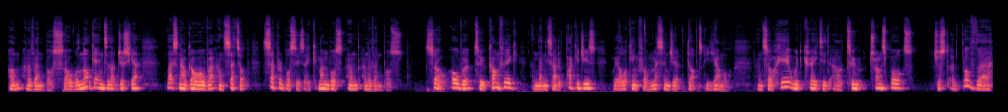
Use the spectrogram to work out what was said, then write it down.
on an event bus. So we'll not get into that just yet. Let's now go over and set up separate buses, a command bus and an event bus. So over to config and then inside of packages we are looking for messenger.yaml and so here we'd created our two transports just above there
